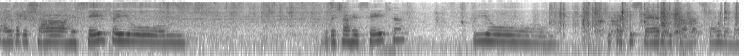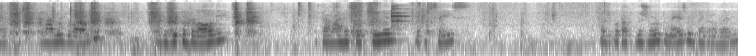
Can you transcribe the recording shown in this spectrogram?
Aí eu vou deixar a receita e o. Vou deixar a receita e o. E pra que serve cada folha dessa lá no blog. Visita o blog. Tá lá a receitinha pra vocês. Pode botar tudo junto mesmo, não tem problema.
